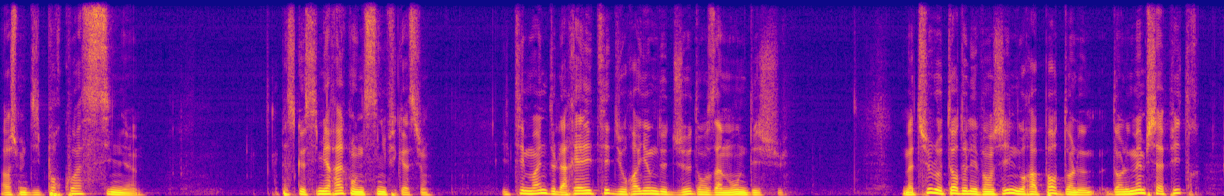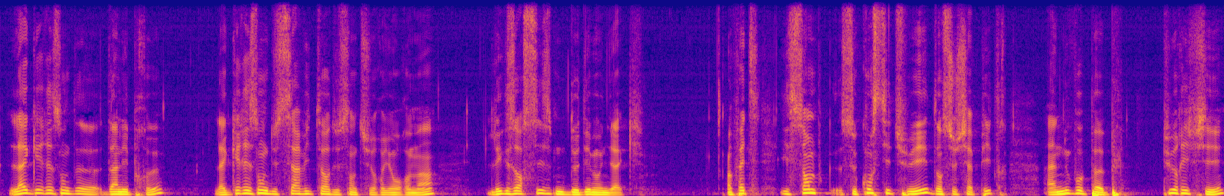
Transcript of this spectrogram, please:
Alors je me dis, pourquoi signes? Parce que ces miracles ont une signification. Ils témoignent de la réalité du royaume de Dieu dans un monde déchu. Matthieu, l'auteur de l'évangile, nous rapporte dans le, dans le même chapitre la guérison d'un lépreux, la guérison du serviteur du centurion romain, l'exorcisme de démoniaques. En fait, il semble se constituer dans ce chapitre un nouveau peuple, purifiés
